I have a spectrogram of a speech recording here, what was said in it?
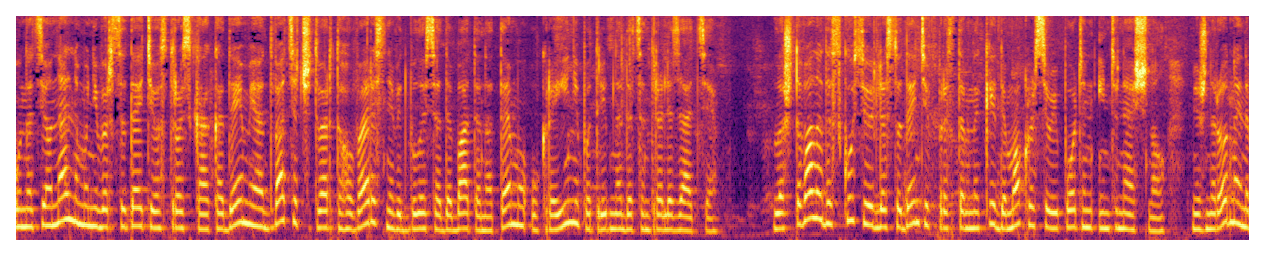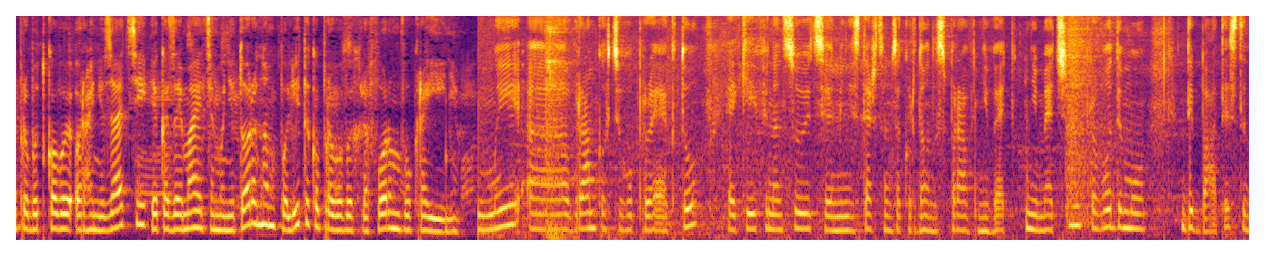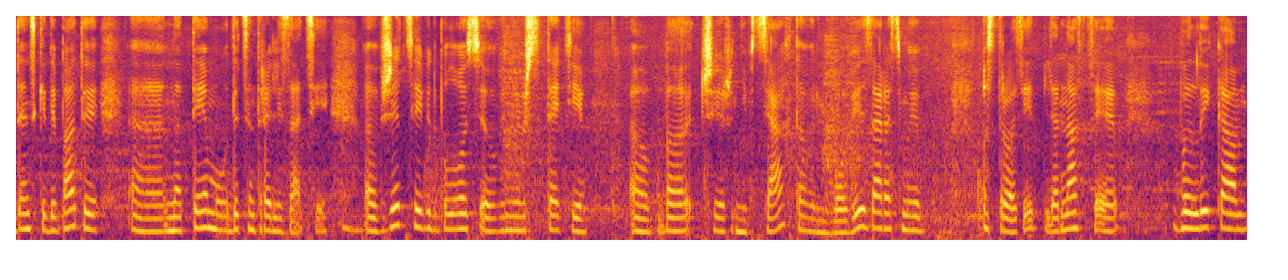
У Національному університеті Острозька академія 24 вересня відбулися дебати на тему Україні потрібна децентралізація. Влаштували дискусію для студентів представники Democracy Reporting International – міжнародної неприбуткової організації, яка займається моніторингом політико-правових реформ в Україні. Ми е, в рамках цього проєкту, який фінансується Міністерством закордонних справ Німеччини, проводимо дебати, студентські дебати е, на тему децентралізації. Е, Вже це відбулося в університеті в Чернівцях та в Львові. Зараз ми в Острозі. Для нас це велика.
